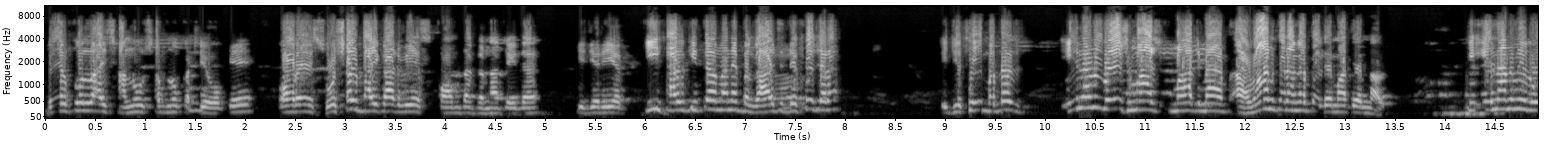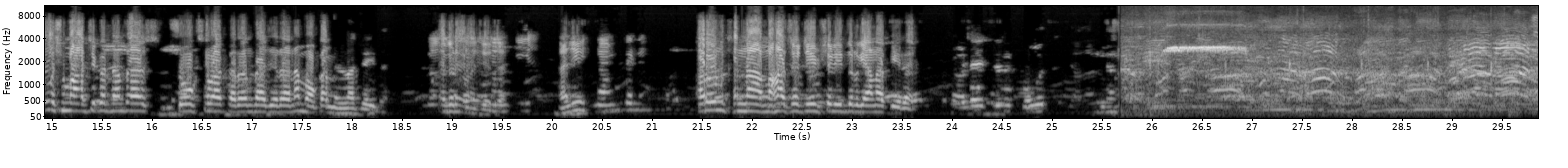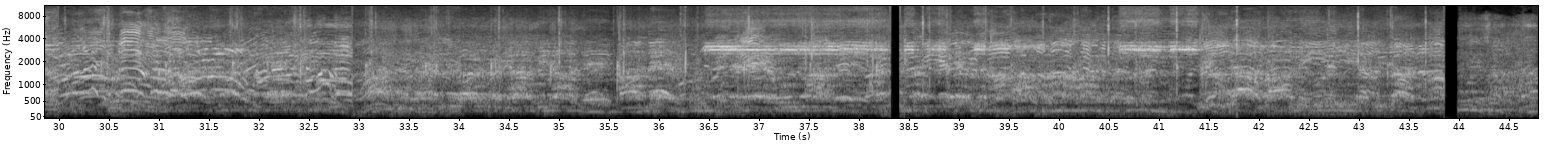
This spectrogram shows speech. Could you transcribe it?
ਬਿਲਕੁਲ ਅੱਜ ਸਾਨੂੰ ਸਭ ਨੂੰ ਇਕੱਠੇ ਹੋ ਕੇ ਔਰ ਇਹ ਸੋਸ਼ਲ ਬਾਈਕਾਟ ਵੀ ਇਸ ਕੌਮ ਦਾ ਕਰਨਾ ਚਾਹੀਦਾ ਕਿ ਜਿਹੜੀ ਇਹ ਕੀ ਹਾਲ ਕੀਤਾ ਉਹਨਾਂ ਨੇ ਬੰਗਾਲ 'ਚ, ਦੇਖੋ ਜਰਾ। ਕਿ ਜਿੱਥੇ ਮਤਲਬ ਇਹਨਾਂ ਨੂੰ ਰੋਸ ਮਾਰਚ ਮਾਰਚ ਮੈਂ ਆਹਵਾਨ ਕਰਾਂਗਾ ਤੁਹਾਡੇ ਮਾਧਿਅਮ ਨਾਲ ਕਿ ਇਹਨਾਂ ਨੂੰ ਵੀ ਰੋਸ ਮਾਰਚ ਕਰਨ ਦਾ, ਸ਼ੋਕ ਸਭਾ ਕਰਨ ਦਾ ਜਿਹੜਾ ਨਾ ਮੌਕਾ ਮਿਲਣਾ ਚਾਹੀਦਾ ਤਗੜੇ ਹੋਣਾ ਚਾਹੀਦਾ ਹਾਂਜੀ? ਅਰੁਣ ਖੰਨਾ, ਮਹਾਸਚਿਵ ਸ਼੍ਰੀ ਦੁਰਗਿਆਨਾ ਤੀਰਥ। ਸਾਡੇ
